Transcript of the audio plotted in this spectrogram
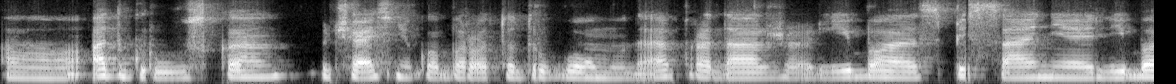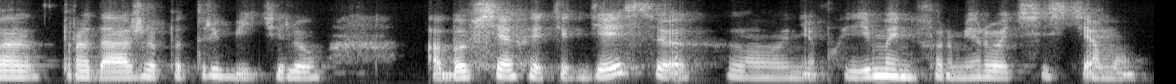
отгрузка участнику оборота другому, да, продажа, либо списание, либо продажа потребителю. Обо всех этих действиях э, необходимо информировать систему.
